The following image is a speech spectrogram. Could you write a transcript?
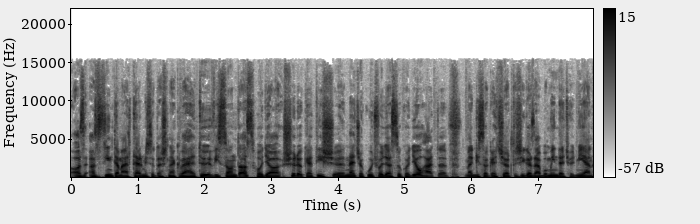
az, az szinte már természetesnek vehető, viszont az, hogy a söröket is ne csak úgy fogyasszuk, hogy jó, hát pff, megiszok egy sört, és igazából mindegy, hogy milyen,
